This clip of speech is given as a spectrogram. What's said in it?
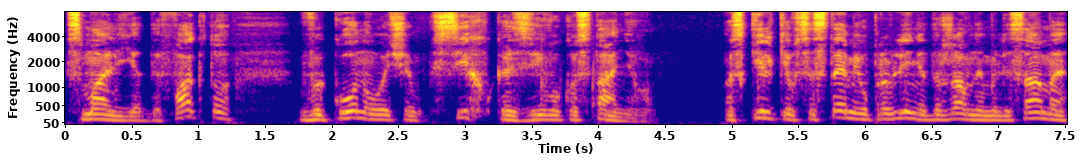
Смаль є де-факто виконувачем всіх вказівок останнього. Оскільки в системі управління державними лісами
